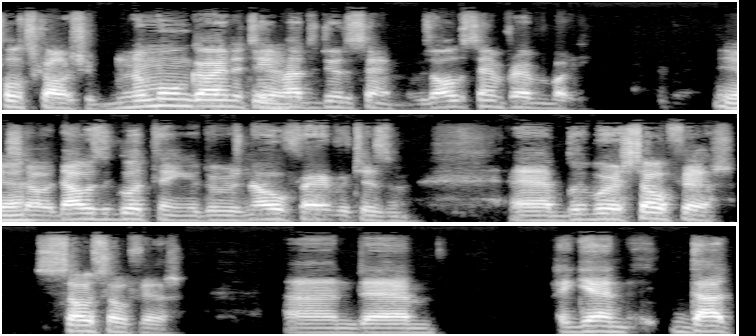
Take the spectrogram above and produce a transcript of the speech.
full scholarship. The number one guy in the team yeah. had to do the same. It was all the same for everybody. Yeah. So that was a good thing. There was no favoritism, uh, but we are so fit, so so fit, and um, again, that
